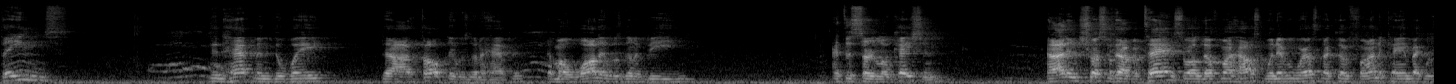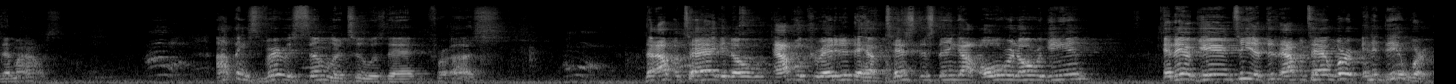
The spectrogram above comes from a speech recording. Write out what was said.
Things didn't happen the way that I thought they was going to happen. That my wallet was going to be at this certain location. And I didn't trust the Apple tag, so I left my house, went everywhere else, and I couldn't find it. Came back, was at my house. I think it's very similar to is that for us. The Apple tag, you know, Apple created it. They have tested this thing out over and over again. And they're guaranteed that this Apple tag worked, and it did work.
